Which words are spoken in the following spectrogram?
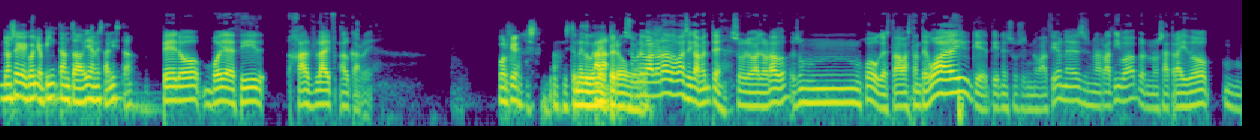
no sé qué coño pintan todavía en esta lista. Pero voy a decir Half-Life al carré. ¿Por qué? Esto me duele, pero. Sobrevalorado, básicamente. Sobrevalorado. Es un juego que está bastante guay, que tiene sus innovaciones, su narrativa, pero nos ha traído mm,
